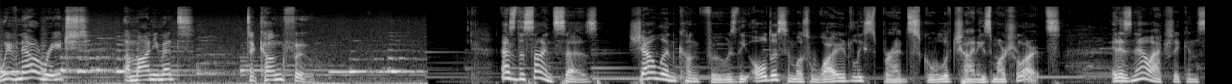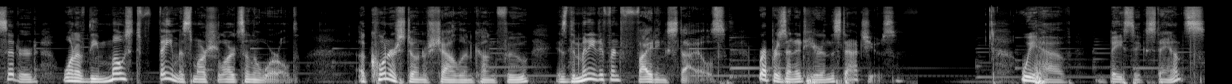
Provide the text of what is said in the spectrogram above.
We've now reached a monument to Kung Fu. As the sign says, Shaolin Kung Fu is the oldest and most widely spread school of Chinese martial arts. It is now actually considered one of the most famous martial arts in the world. A cornerstone of Shaolin Kung Fu is the many different fighting styles, represented here in the statues. We have basic stance,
